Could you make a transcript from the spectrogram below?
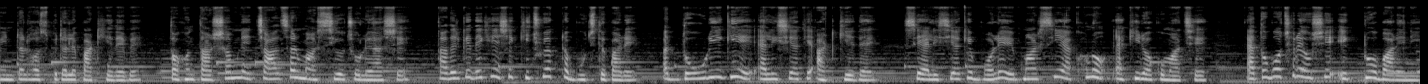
মেন্টাল হসপিটালে পাঠিয়ে দেবে। তখন তার সামনে চার্লস আর মার্সিও চলে আসে। তাদেরকে দেখে সে কিছু একটা বুঝতে পারে আর দৌড়িয়ে গিয়ে অ্যালিসিয়াকে আটকিয়ে দেয়। সে অ্যালিসিয়াকে বলে, মার্সি এখনও একই রকম আছে। এত বছরেও সে একটুও বাড়েনি।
